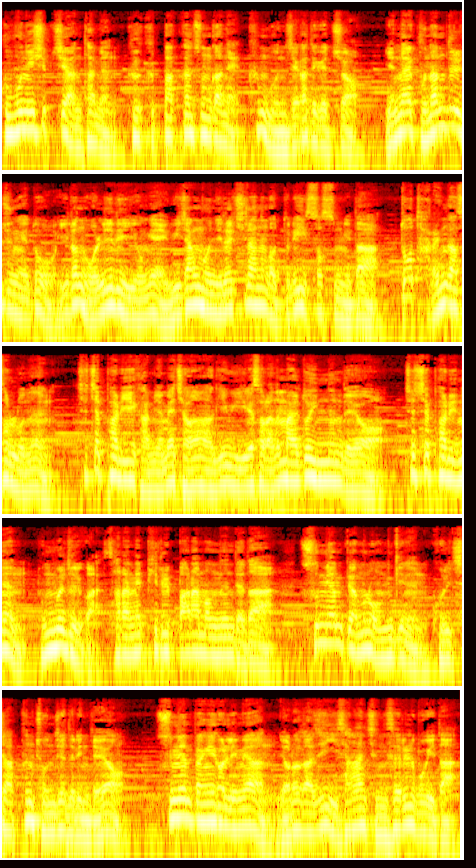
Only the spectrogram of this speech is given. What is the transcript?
구분이 쉽지 않다면 그 급박한 순간에 큰 문제가 되겠죠. 옛날 군함들 중에도 이런 원리를 이용해 위장 무늬를 칠하는 것들이 있었습니다. 또 다른 가설로는 채채파리의 감염에 저항하기 위해서라는 말도 있는데요. 채채파리는 동물들과 사람의 피를 빨아먹는 데다 수면병을 옮기는 골치 아픈 존재들인데요. 수면병에 걸리면 여러 가지 이상한 증세를 보이다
